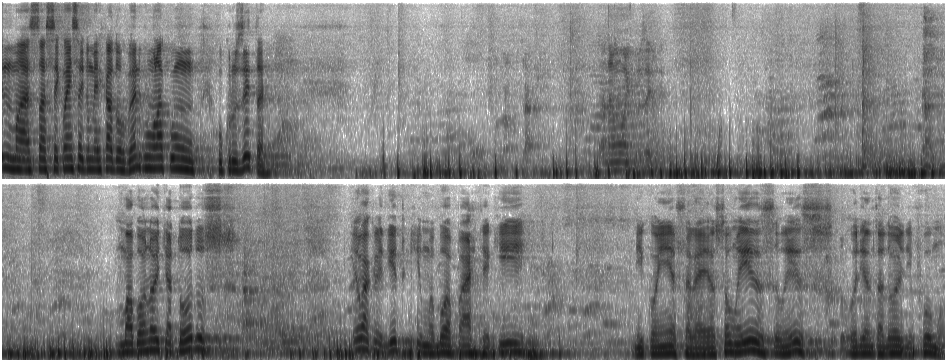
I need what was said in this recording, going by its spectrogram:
mantendo uma, essa sequência aí do mercado orgânico, vamos lá com o Cruzeta. Tá Cruzeta. Uma boa noite a todos. Eu acredito que uma boa parte aqui me conheça, né? Eu sou um ex, um ex-orientador de fumo.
